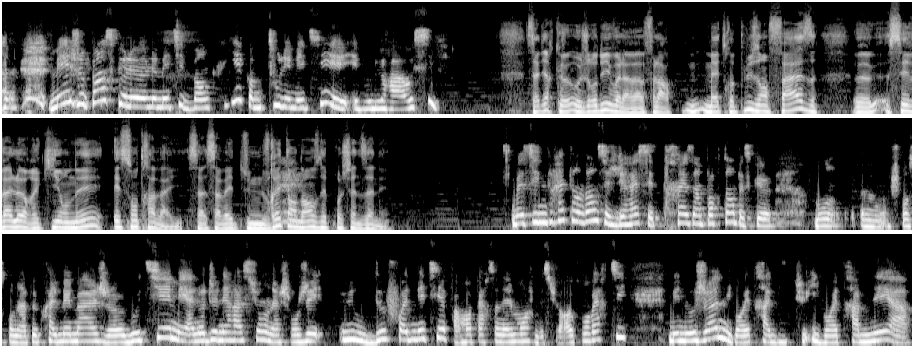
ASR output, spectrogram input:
Mais je pense que le métier de banquier, comme tous les métiers, évoluera aussi. C'est-à-dire qu'aujourd'hui, voilà, va falloir mettre plus en phase euh, ses valeurs et qui on est et son travail. Ça, ça va être une vraie tendance des prochaines années. Bah, c'est une vraie tendance et je dirais c'est très important parce que bon, euh, je pense qu'on a à peu près le même âge, euh, Gauthier, mais à notre génération, on a changé une ou deux fois de métier. Enfin, moi personnellement, je me suis reconverti, mais nos jeunes, ils vont être habitués, ils vont être amenés à,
